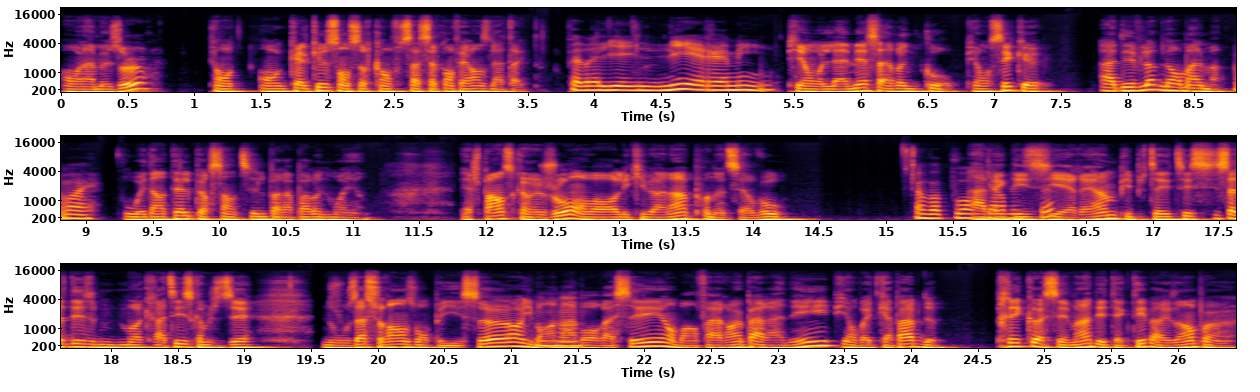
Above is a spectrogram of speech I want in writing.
on la mesure, puis on, on calcule son circonf- sa circonférence de la tête. Faudrait l'IRM. Puis on la met sur une courbe. Puis on sait qu'elle développe normalement Ouais. Ou est dans tel percentile par rapport à une moyenne. Mais je pense qu'un jour, on va avoir l'équivalent pour notre cerveau On va pouvoir avec des ça. IRM. Puis peut-être, si ça se démocratise, comme je disais, nos assurances vont payer ça, ils vont Mhm. en avoir assez, on va en faire un par année, puis on va être capable de précocement détecter, par exemple, un-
